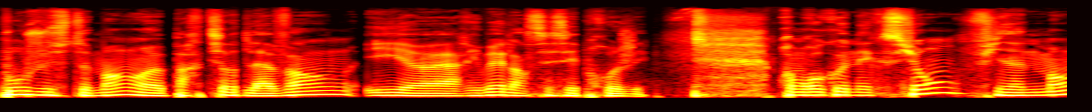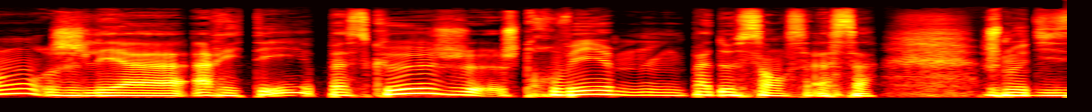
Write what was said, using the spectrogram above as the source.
pour justement euh, partir de l'avant et euh, arriver à lancer ses projets. Programme Reconnexion, finalement, je l'ai euh, arrêté parce que je, je trouvais hum, pas de sens à ça je me disais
